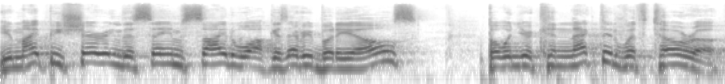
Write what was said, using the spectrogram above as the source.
You might be sharing the same sidewalk as everybody else, but when you're connected with Torah,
